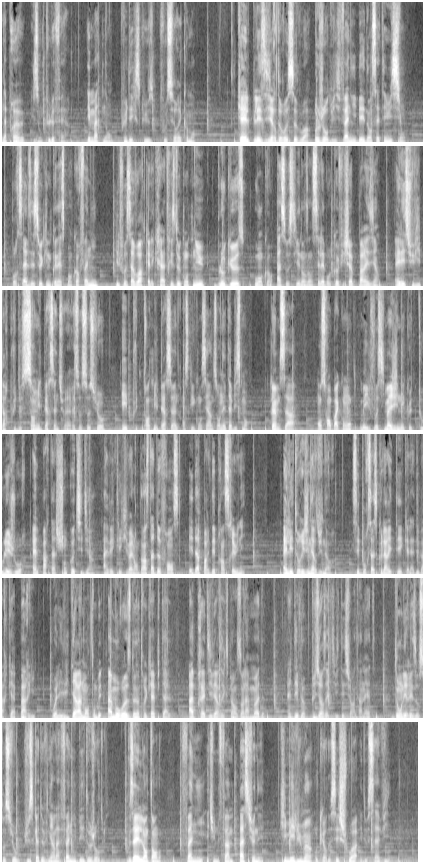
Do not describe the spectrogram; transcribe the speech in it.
La preuve, ils ont pu le faire. Et maintenant, plus d'excuses, vous saurez comment. Quel plaisir de recevoir aujourd'hui Fanny B dans cette émission. Pour celles et ceux qui ne connaissent pas encore Fanny, il faut savoir qu'elle est créatrice de contenu, blogueuse ou encore associée dans un célèbre coffee shop parisien. Elle est suivie par plus de 100 000 personnes sur les réseaux sociaux et plus de 30 000 personnes en ce qui concerne son établissement. Comme ça, on se rend pas compte, mais il faut s'imaginer que tous les jours, elle partage son quotidien avec l'équivalent d'un stade de France et d'un parc des Princes réunis. Elle est originaire du Nord. C'est pour sa scolarité qu'elle a débarqué à Paris, où elle est littéralement tombée amoureuse de notre capitale. Après diverses expériences dans la mode, elle développe plusieurs activités sur Internet, dont les réseaux sociaux, jusqu'à devenir la Fanny B d'aujourd'hui. Vous allez l'entendre, Fanny est une femme passionnée, qui met l'humain au cœur de ses choix et de sa vie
